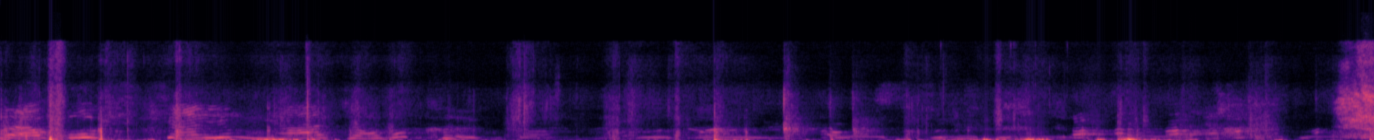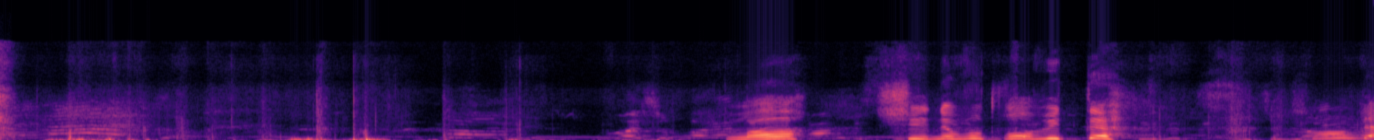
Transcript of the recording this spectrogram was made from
Ya bu şeyim ya, camı kırdı. La şimdi futbol bitti. Şimdi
